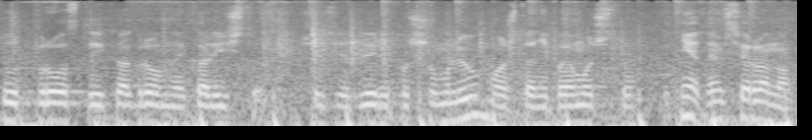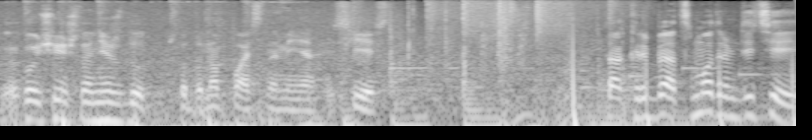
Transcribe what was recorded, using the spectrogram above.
Тут просто их огромное количество. Сейчас я двери пошумлю, может они поймут, что... Нет, им все равно. Такое ощущение, что они ждут, чтобы напасть на меня и съесть. Так, ребят, смотрим детей.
